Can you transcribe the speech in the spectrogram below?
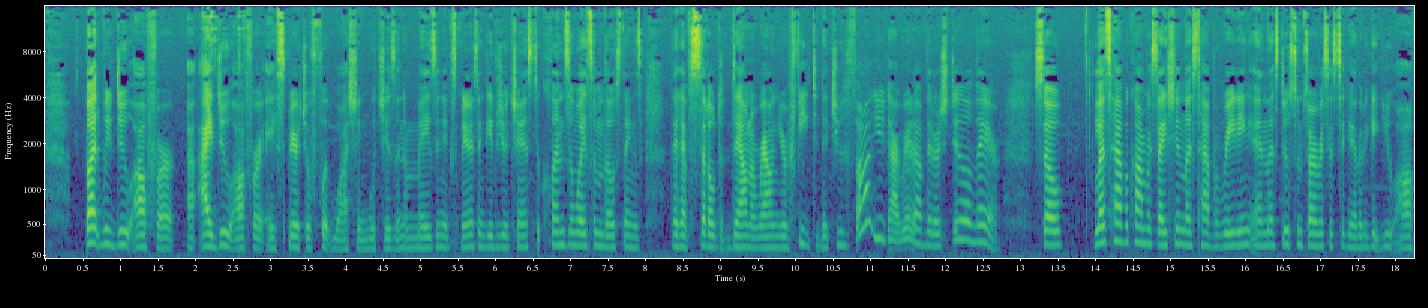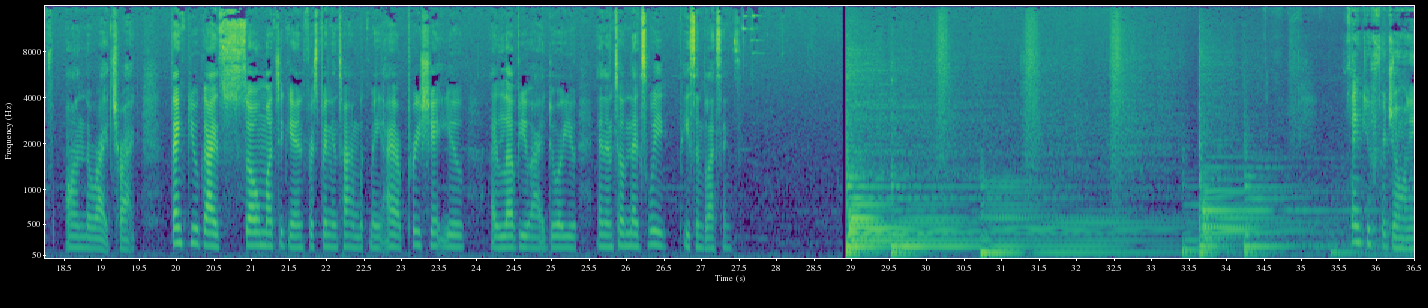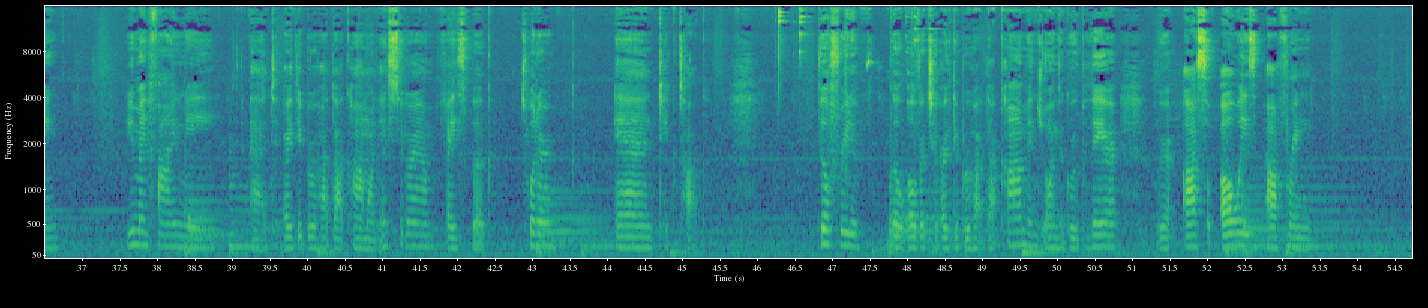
but we do offer, uh, I do offer a spiritual foot washing, which is an amazing experience and gives you a chance to cleanse away some of those things that have settled down around your feet that you thought you got rid of that are still there. So let's have a conversation, let's have a reading, and let's do some services together to get you off on the right track. Thank you guys so much again for spending time with me. I appreciate you. I love you. I adore you. And until next week, peace and blessings. Thank you for joining. You may find me at earthybruja.com on Instagram, Facebook, Twitter, and TikTok. Feel free to go over to earthybruja.com and join the group there. We're also always offering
